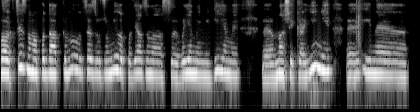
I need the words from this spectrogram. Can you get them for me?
по акцизному податку. Ну це зрозуміло пов'язано з воєнними діями е, в нашій країні е, і не е,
